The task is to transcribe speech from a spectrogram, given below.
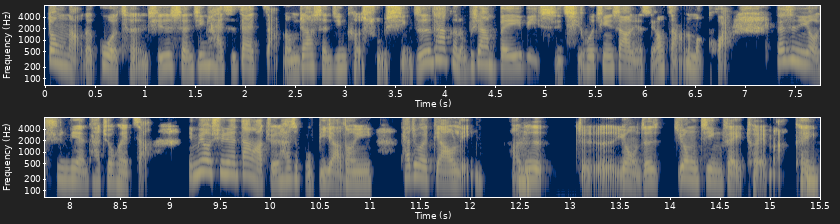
动脑的过程，其实神经还是在长的，我们叫神经可塑性，只是它可能不像 baby 时期或青少年时期要长那么快，但是你有训练，它就会长；你没有训练，大脑觉得它是不必要的东西，它就会凋零。好，就是、嗯、就是用就是用进废退嘛，可以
